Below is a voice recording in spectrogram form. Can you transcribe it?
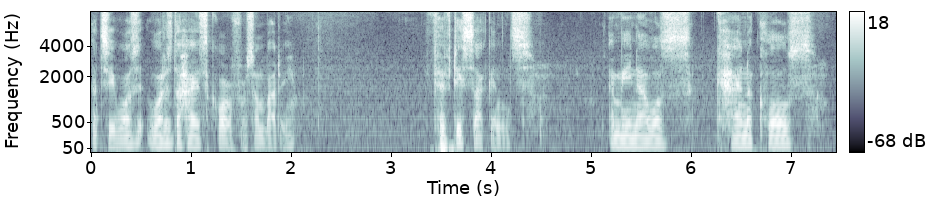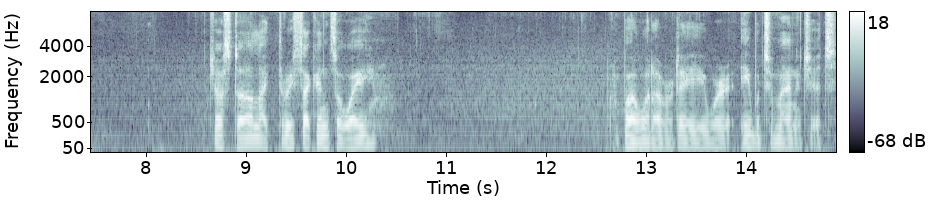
Let's see, what is, it, what is the highest score for somebody? 50 seconds. I mean, I was kind of close. Just uh, like 3 seconds away. But whatever, they were able to manage it.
